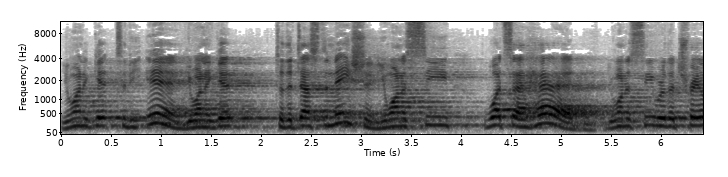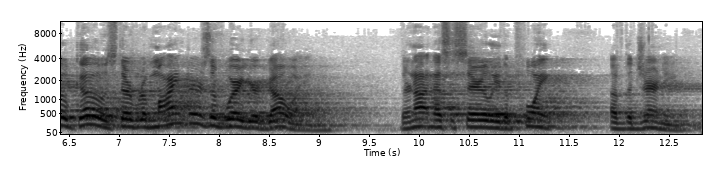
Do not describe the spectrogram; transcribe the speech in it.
You want to get to the end. You want to get to the destination. You want to see what's ahead. You want to see where the trail goes. They're reminders of where you're going. They're not necessarily the point of the journey.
